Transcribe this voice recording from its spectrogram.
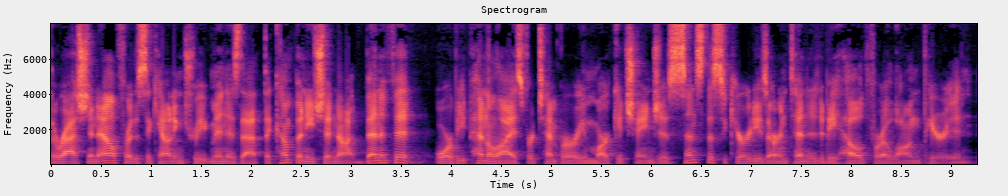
The rationale for this accounting treatment is that the company should not benefit or be penalized for temporary market changes since the securities are intended to be held for a long period.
